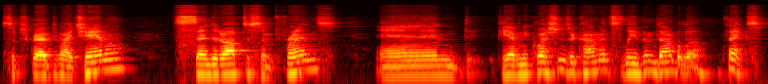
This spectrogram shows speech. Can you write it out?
subscribe to my channel, send it off to some friends, and if you have any questions or comments, leave them down below. Thanks.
